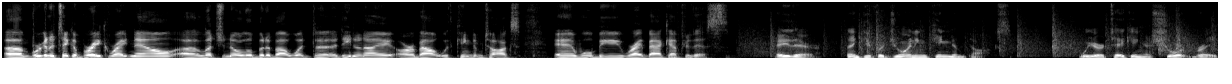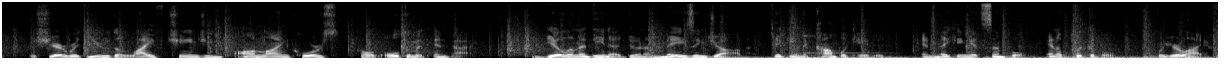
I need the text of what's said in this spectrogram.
Um, we're going to take a break right now, uh, let you know a little bit about what uh, Adina and I are about with Kingdom Talks, and we'll be right back after this. Hey there. Thank you for joining Kingdom Talks. We are taking a short break to share with you the life changing online course called Ultimate Impact. Gil and Adina do an amazing job taking the complicated and making it simple and applicable for your life.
